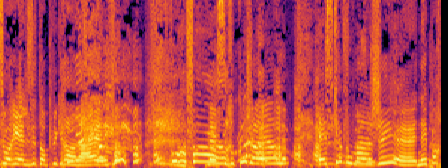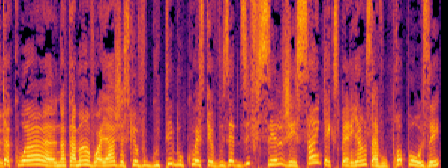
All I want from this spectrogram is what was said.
Tu vas réaliser ton plus grand rêve. Merci beaucoup, Joël. Est-ce que vous mangez euh, n'importe quoi, euh, notamment en voyage? Est-ce que vous goûtez beaucoup? Est-ce que vous êtes difficile? J'ai cinq expériences à vous proposer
